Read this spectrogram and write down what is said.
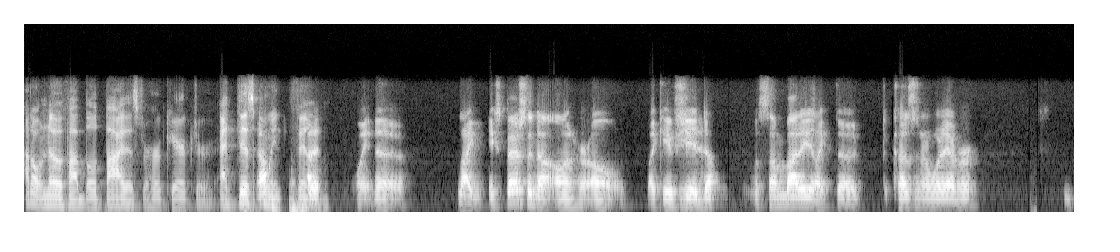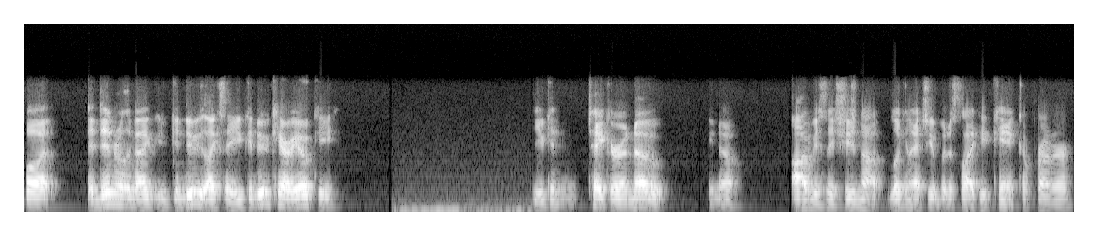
I don't know if I bu- buy this for her character at this No, point in the film. point. No, like especially not on her own. Like if she had done it with somebody, like the, the cousin or whatever, but it didn't really matter. You can do, like I say, you can do karaoke. You can take her a note. You know, obviously she's not looking at you, but it's like you can't confront her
